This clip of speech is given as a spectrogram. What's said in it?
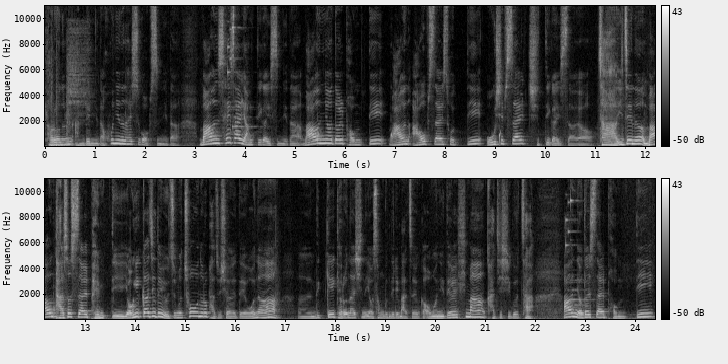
결혼은 안 됩니다. 혼인은 할 수가 없습니다. 43살 양띠가 있습니다. 48 범띠, 49살 소띠, 50살 쥐띠가 있어요. 자, 이제는 45살 뱀띠. 여기까지도 요즘은 초혼으로 봐주셔야 돼요. 워낙 어, 늦게 결혼하시는 여성분들이 맞아요. 그러니까 어머니들 희망 가지시고 자 98살 범띠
